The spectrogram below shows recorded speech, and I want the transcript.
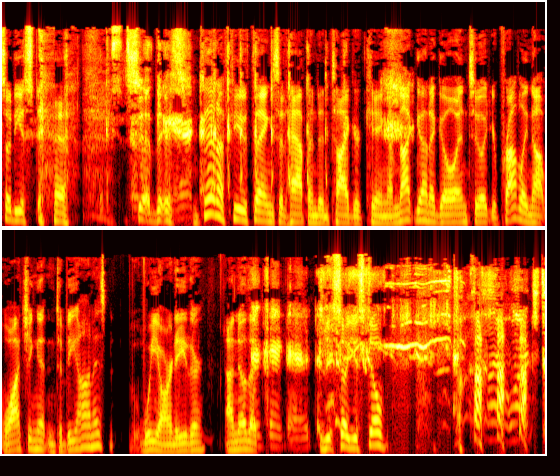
So do you? St- so there's been a few things that happened in Tiger King. I'm not going to go into it. You're probably not watching it, and to be honest, we aren't either. I know that. okay, good. You, so you still, haven't watched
